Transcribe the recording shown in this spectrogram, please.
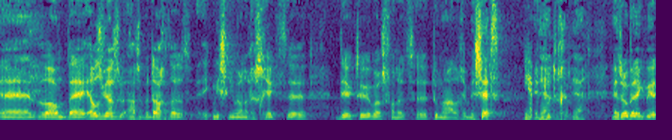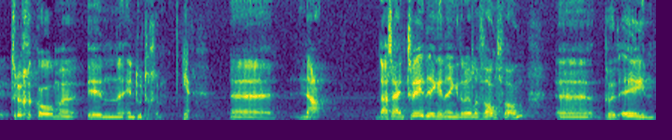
Eh, want bij Elsevier had, had ze bedacht dat ik misschien wel een geschikt eh, directeur was van het eh, toenmalige Messet Ja. in Ja, Doetinchem. Ja. En zo ben ik weer teruggekomen in, in Doetinchem. Ja. Eh, nou, daar zijn twee dingen denk ik relevant van. Eh, punt 1,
